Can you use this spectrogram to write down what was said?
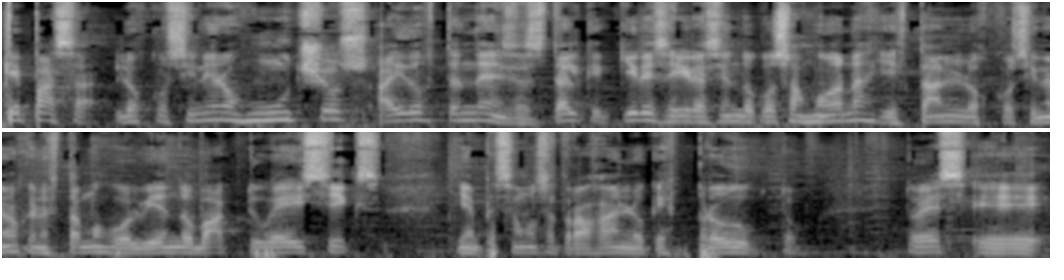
¿Qué pasa? Los cocineros, muchos, hay dos tendencias. Está el que quiere seguir haciendo cosas modernas y están los cocineros que nos estamos volviendo back to basics y empezamos a trabajar en lo que es producto. Entonces, eh,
